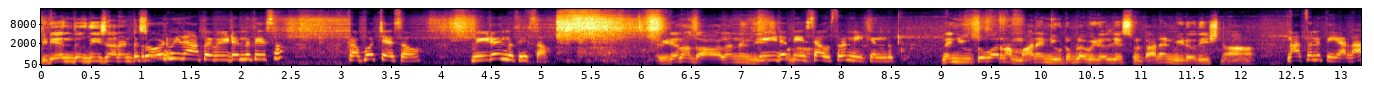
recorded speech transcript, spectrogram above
వీడియో ఎందుకు తీసానంటే సో- రోడ్ మీద ఆపే వీడియో ఎందుకు తీసా ప్రపోజ్ చేసావు. వీడియో ఎందుకు తీసావు? వీడియో నాకు కావాలని నేను వీడియో తీసుకున్నా. తీసే అవసరం నీకెందుకు? నేను యూట్యూబర్ అమ్మా నేను యూట్యూబ్లో వీడియోలు చేస్తుంటా నేను వీడియో తీసిన? నాతోనే తీయాలా?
